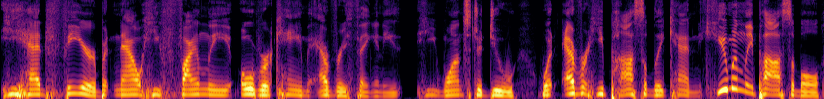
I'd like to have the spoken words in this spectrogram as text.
he had fear, but now he finally overcame everything, and he he wants to do whatever he possibly can, humanly possible,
